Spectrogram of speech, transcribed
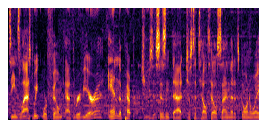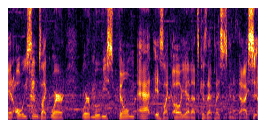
Scenes last week were filmed at the Riviera and the Pepper. Jesus, isn't that just a telltale sign that it's going away? It always seems like where where movies film at is like, oh yeah, that's because that place is going to die soon.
